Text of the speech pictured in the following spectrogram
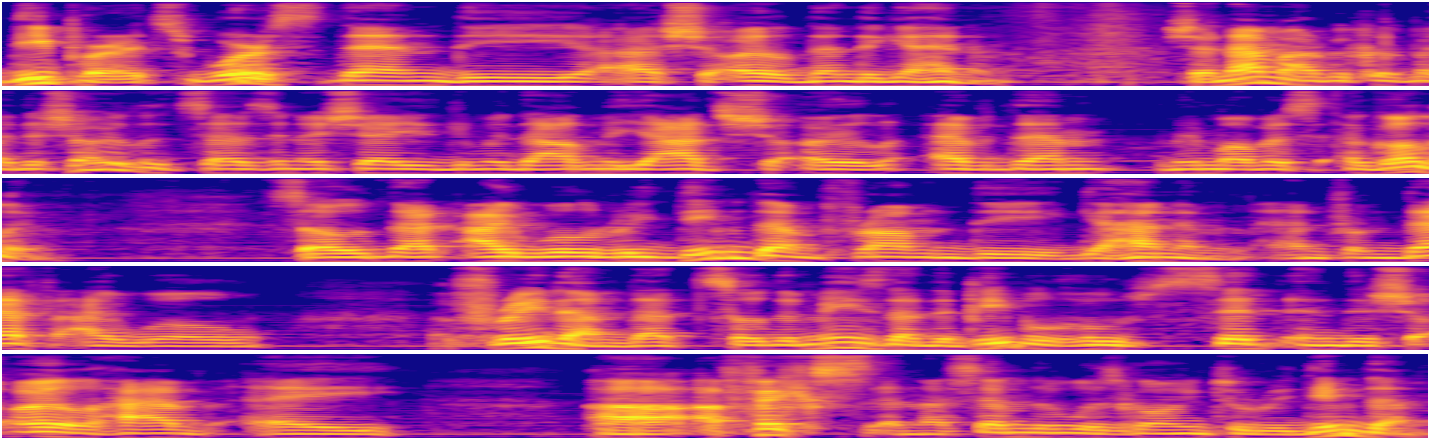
deeper. It's worse than the uh, than the Gehenim. Shenamar, because by the Shoil it says in Ashayid Gimudal Miyad Shoil Evdem Mimoves Agolim. So that I will redeem them from the Gehenim and from death I will free them. That so that means that the people who sit in the Shoil have a uh, a fix, and Hashem was going to redeem them.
